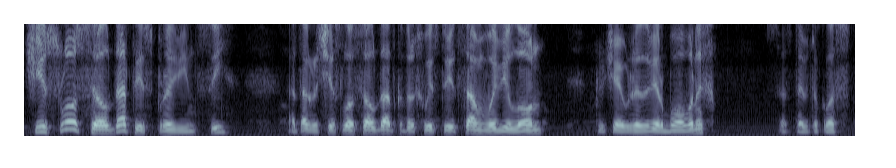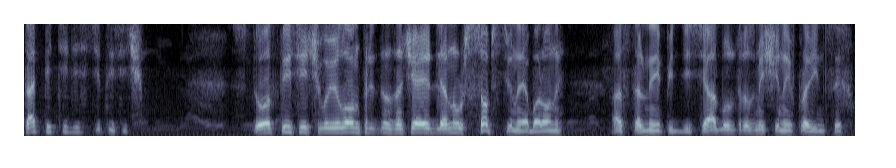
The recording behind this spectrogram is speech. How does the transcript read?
Число солдат из провинций, а также число солдат, которых выставит сам Вавилон, включая уже завербованных, составит около 150 тысяч. Сто тысяч Вавилон предназначает для нужд собственной обороны, остальные пятьдесят будут размещены в провинциях.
